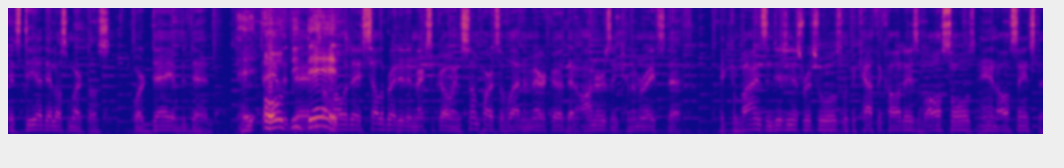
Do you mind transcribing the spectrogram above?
It's Dia de los Muertos, or Day of the Dead. Day, Day of the, the Dead, Dead is a holiday celebrated in Mexico and some parts of Latin America that honors and commemorates death. It combines indigenous rituals with the Catholic holidays of All Souls and All Saints Day.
